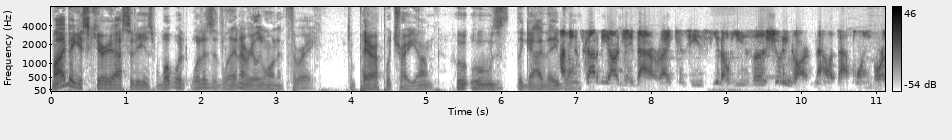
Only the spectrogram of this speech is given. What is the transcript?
my biggest curiosity is what would what does Atlanta really want at three to pair up with Trae Young? Who who's the guy they I mean, it's got to be R.J. Barrett, right? Because he's, you know, he's a shooting guard now at that point, or a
